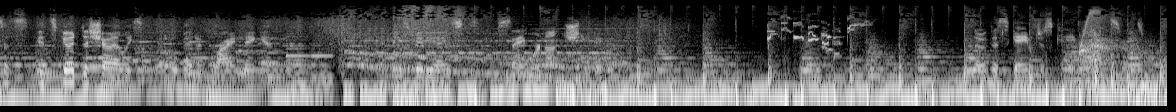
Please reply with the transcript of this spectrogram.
Plus, it's it's good to show at least a little bit of grinding in in these videos. Say we're not cheating. Though this game just came out, so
